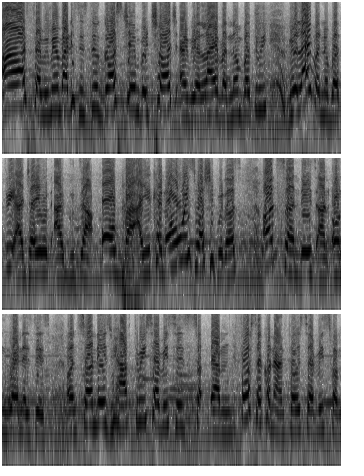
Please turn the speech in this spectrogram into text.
us. And remember, this is still God's Chamber Church, and we're live at number three. We're live at number three at Jaywood Aguda Ogba, and you can always worship with us on Sundays and on Wednesdays. On Sundays, we have three services: um, first, second, and third service from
